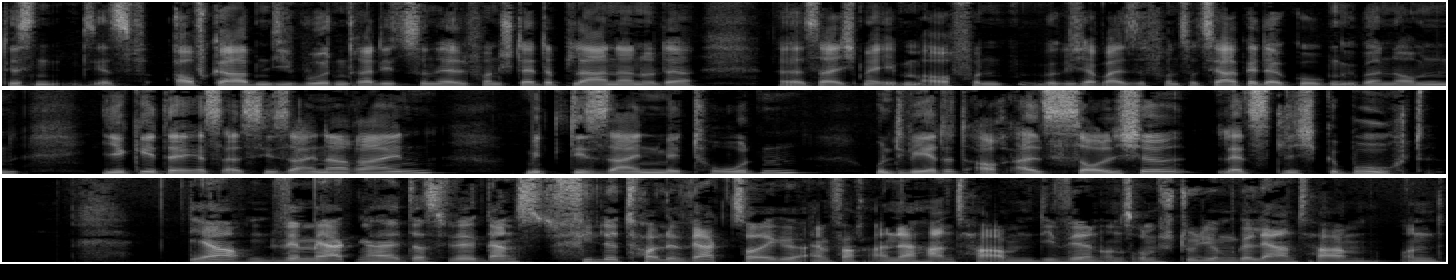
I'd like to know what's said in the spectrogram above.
Das sind jetzt Aufgaben, die wurden traditionell von Städteplanern oder, äh, sage ich mal, eben auch von möglicherweise von Sozialpädagogen übernommen. Ihr geht da jetzt als Designer rein mit Designmethoden und werdet auch als solche letztlich gebucht. Ja, und wir merken halt, dass wir ganz viele tolle Werkzeuge einfach an der Hand haben, die wir in unserem Studium gelernt haben. Und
